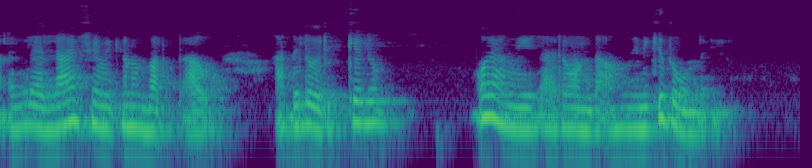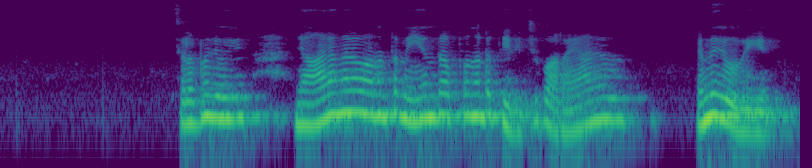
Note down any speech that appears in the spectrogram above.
അല്ലെങ്കിൽ എല്ലാം ക്ഷമിക്കണം ഭർത്താവ്. അതിലൊരിക്കലും ഒരു അംഗീകാരം ഉണ്ടാകും എനിക്ക് തോന്നുന്നില്ല. ചിലപ്പോൾ ചോദിക്കും ഞാനങ്ങനെ പറഞ്ഞിട്ട് നീ എന്താ അപ്പം എന്നിട്ട് തിരിച്ച് പറയാനത്? എന്ന് ചോദിക്കും.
